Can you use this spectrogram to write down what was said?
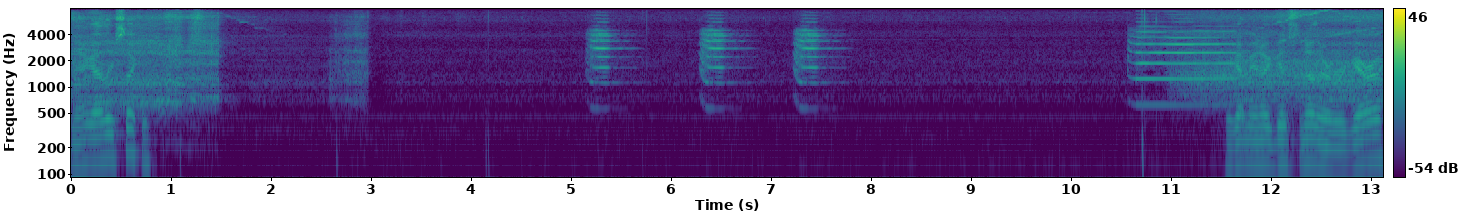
Yeah, I got at least second. You got me against another Regera?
